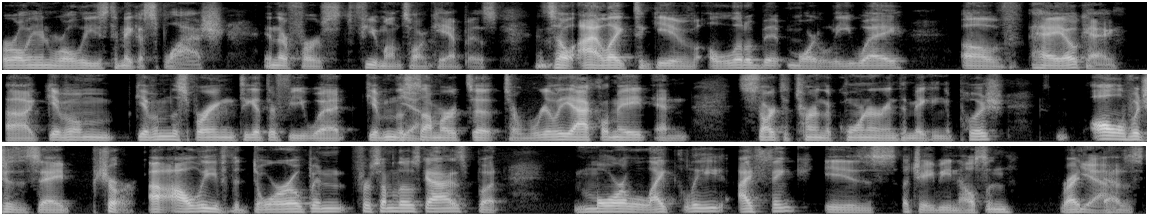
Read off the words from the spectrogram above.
early enrollees to make a splash in their first few months on campus. And so I like to give a little bit more leeway of, hey, okay, uh, give them give them the spring to get their feet wet, give them the yeah. summer to to really acclimate and start to turn the corner into making a push. All of which is to say, sure, I'll leave the door open for some of those guys, but more likely, I think, is a JB Nelson, right? Yeah. As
